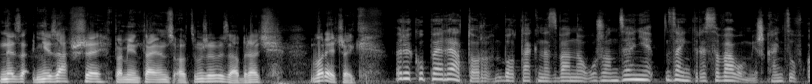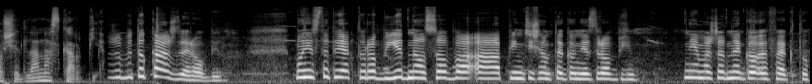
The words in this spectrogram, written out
nie, za, nie zawsze pamiętając o tym, żeby zabrać woreczek. Rekuperator, bo tak nazwano urządzenie, zainteresowało mieszkańców osiedla na Skarpie. Żeby to każdy robił. Bo niestety jak to robi jedna osoba, a 50 tego nie zrobi, nie ma żadnego efektu.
